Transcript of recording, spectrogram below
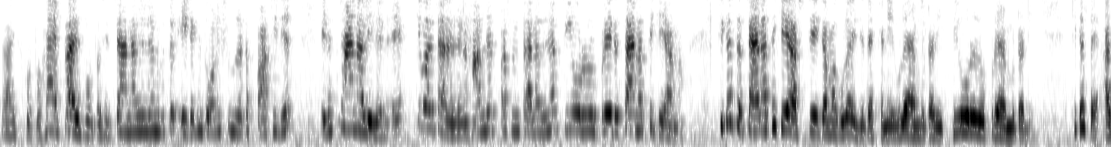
প্রাইস কত? হ্যাঁ প্রাইস বলতেছি। চায়না লিলেনের ভিতর এটা কিন্তু অনেক সুন্দর একটা পার্টি ড্রেস এটা চায়না লিলেন একেবারে China linen hundred percent China linen পিওরের উপরে এটা চায়না থেকে আনা। ঠিক আছে? চায়না থেকে আসছে এই জামাগুলো, এই যে দেখেন, এগুলো অ্যাম্বোটারি পিওরের উপরে অ্যাম্বোটারি ঠিক আছে? আর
